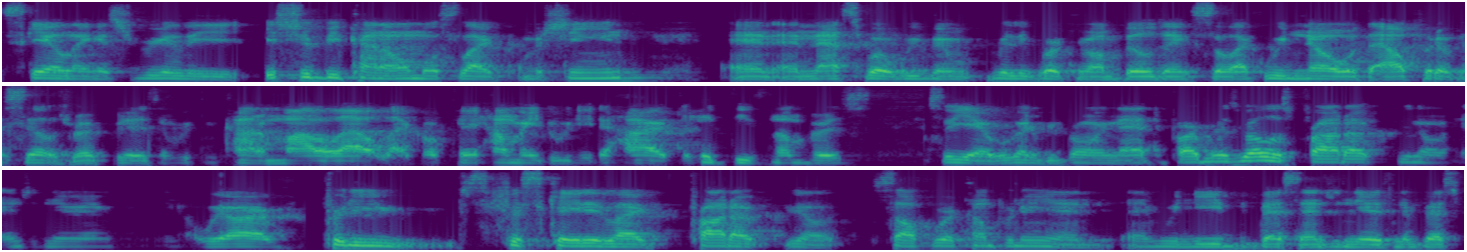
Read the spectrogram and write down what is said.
scaling, it's really it should be kind of almost like a machine and and that's what we've been really working on building. So like we know what the output of a sales rep is, and we can kind of model out like, okay, how many do we need to hire to hit these numbers? So yeah, we're going to be growing that department as well as product, you know, engineering, you we are pretty sophisticated like product, you know, software company and and we need the best engineers and the best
